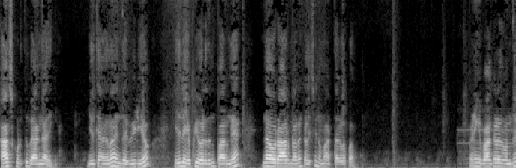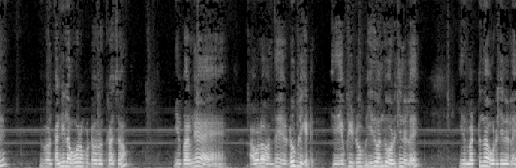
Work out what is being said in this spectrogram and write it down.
காசு கொடுத்து வாங்காதீங்க. இதுக்காக தான் இந்த வீடியோ. இதில் எப்படி வருதுன்னு பாருங்கள் இன்னும் ஒரு ஆறு மணி நேரம் கழித்து நம்ம அடுத்தகளை பார்ப்போம். இப்போ நீங்கள் பார்க்குறது வந்து இப்போ தண்ணியில் ஊறப்பட்ட ஒரு உத்திராட்சம் இது பாருங்கள் அவ்வளோ வந்து டூப்ளிகேட்டு இது எப்படி டூப் இது வந்து ஒரிஜினலு இது மட்டும்தான் ஒரிஜினலு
